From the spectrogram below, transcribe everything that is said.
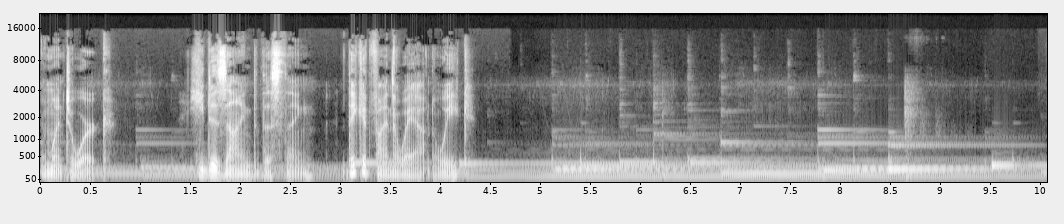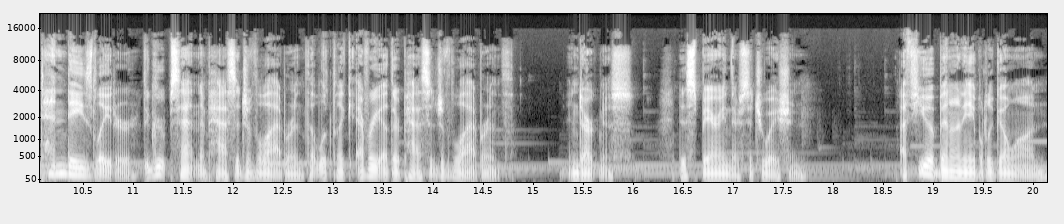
and went to work. He designed this thing. They could find their way out in a week. Ten days later, the group sat in a passage of the labyrinth that looked like every other passage of the labyrinth, in darkness, despairing their situation. A few had been unable to go on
